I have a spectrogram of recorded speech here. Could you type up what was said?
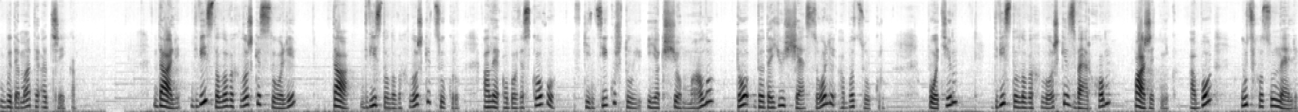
буде мати аджика. Далі 2 столових ложки солі та 2 столових ложки цукру, але обов'язково в кінці куштую. І якщо мало, то додаю ще солі або цукру. Потім 2 столових ложки з верхом пажитник або уцхосунелі.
